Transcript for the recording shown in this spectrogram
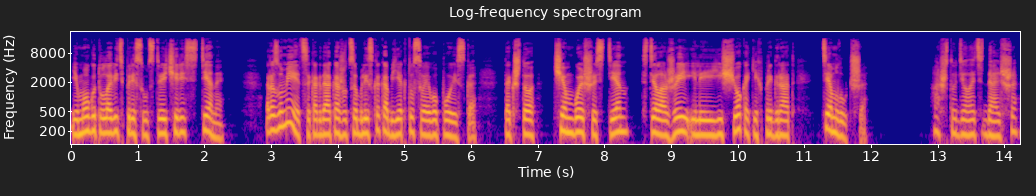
и могут уловить присутствие через стены. Разумеется, когда окажутся близко к объекту своего поиска. Так что чем больше стен, стеллажей или еще каких преград, тем лучше. А что делать дальше?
